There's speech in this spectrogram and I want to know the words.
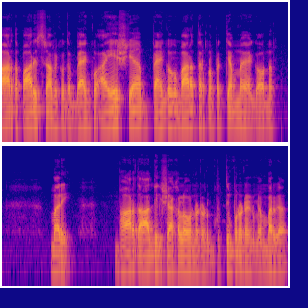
భారత పారిశ్రామిక బ్యాంకు ఏషియా బ్యాంకుకు భారత్ తరపున ప్రత్యామ్నాయ గవర్నర్. మరి భారత ఆర్థిక శాఖలో ఉన్నటువంటి గుర్తింపు ఉన్నటువంటి మెంబర్గా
